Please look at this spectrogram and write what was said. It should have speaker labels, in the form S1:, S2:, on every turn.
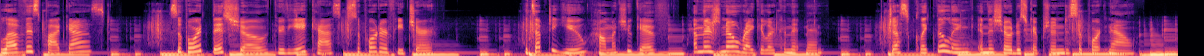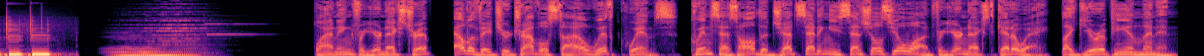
S1: Love this podcast? Support this show through the ACAST supporter feature. It's up to you how much you give, and there's no regular commitment. Just click the link in the show description to support now.
S2: Planning for your next trip? Elevate your travel style with Quince. Quince has all the jet setting essentials you'll want for your next getaway, like European linen,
